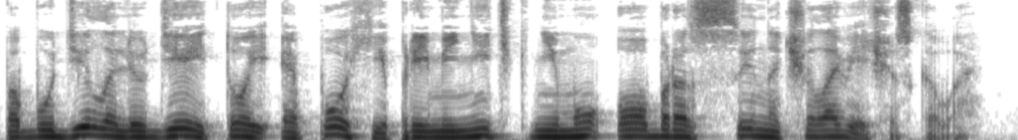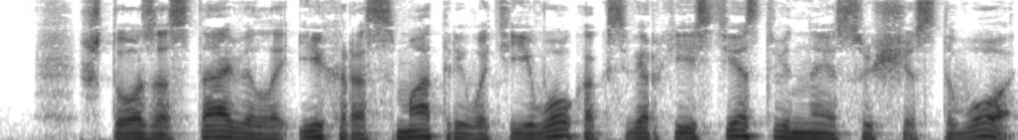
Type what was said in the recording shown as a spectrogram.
побудило людей той эпохи применить к Нему образ Сына Человеческого – что заставило их рассматривать его как сверхъестественное существо,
